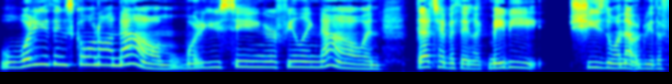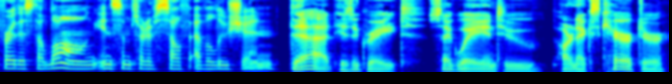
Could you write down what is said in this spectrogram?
well, what do you think's going on now? What are you seeing or feeling now? And that type of thing. Like maybe she's the one that would be the furthest along in some sort of self evolution. that is a great segue into our next character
